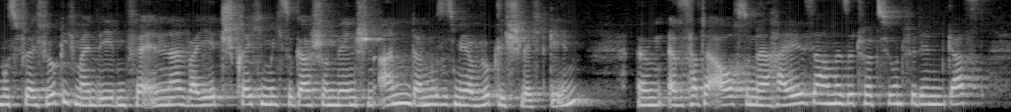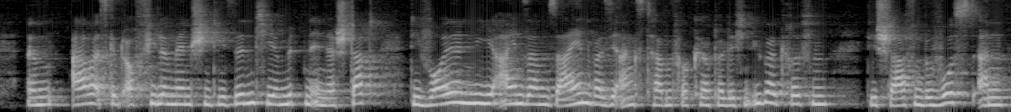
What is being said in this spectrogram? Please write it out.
muss vielleicht wirklich mein Leben verändern, weil jetzt sprechen mich sogar schon Menschen an, dann muss es mir ja wirklich schlecht gehen. Ähm, also es hatte auch so eine heilsame Situation für den Gast. Ähm, aber es gibt auch viele Menschen, die sind hier mitten in der Stadt, die wollen nie einsam sein, weil sie Angst haben vor körperlichen Übergriffen die schlafen bewusst an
